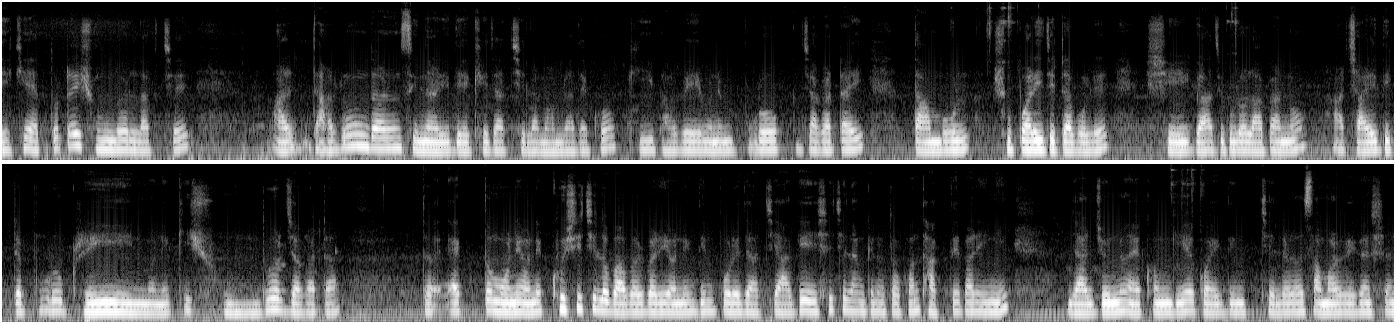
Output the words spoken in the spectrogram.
দেখে এতটাই সুন্দর লাগছে। আর দারুণ দারুণ সিনারি দেখে যাচ্ছিলাম আমরা, দেখো কীভাবে মানে পুরো জায়গাটাই তাম্বুল সুপারি যেটা বলে, সেই গাছগুলো লাগানো। আর চারিদিকটা পুরো গ্রিন মানে কি সুন্দর জায়গাটা। তো এক তো মনে অনেক খুশি ছিল, বাবার বাড়ি অনেক দিন পরে যাচ্ছি। আগে এসেছিলাম কিন্তু তখন থাকতে পারিনি। যার জন্য এখন গিয়ে কয়েকদিন ছেলেরা সামার ভ্যাকেশন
